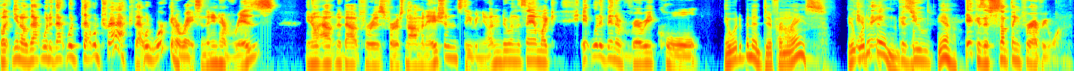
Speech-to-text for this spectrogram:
but you know that would that would that would track that would work in a race and then you'd have riz you know out and about for his first nomination Steven Yeun doing the same like it would have been a very cool It would have been a different Um, race. It would have been because you Yeah, yeah because there's something for everyone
